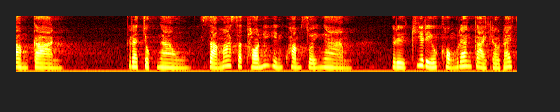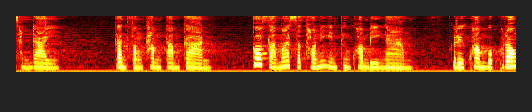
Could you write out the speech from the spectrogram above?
ตามการ กระจกเงาสามารถสะท้อนให้เห็นความสวยงาม หรือขี้ริ้วของร่างกายเราได้ชั้นใด การฟังธรรมตามการ ก็สามารถสะท้อนให้เห็นถึงความดีงาม หรือความบกพร่อง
